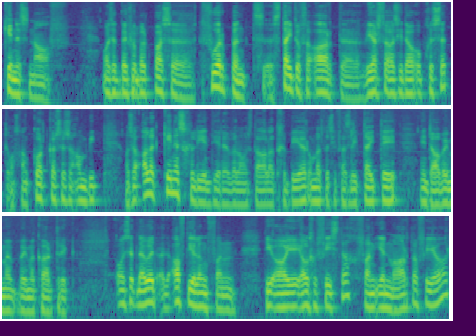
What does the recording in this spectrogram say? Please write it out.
kennisnaaf. Ons het byvoorbeeld pas 'n voorpunt state of the art weerstasie daar opgesit. Ons gaan kort kursusse aanbied. Ons het alle kennisgeleenthede wil ons daar laat gebeur omdat ons die fasiliteite het en daarby by mekaar trek ons het nou 'n afdeling van die AEL gevestig van 1 Maart af verjaar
